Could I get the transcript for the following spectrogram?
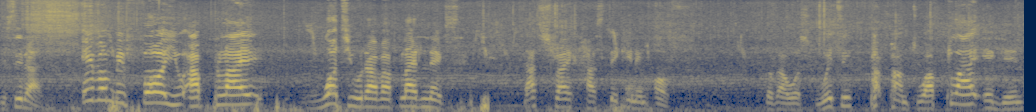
You see that? Even before you apply what you would have applied next, that strike has taken him off. Because I was waiting pam, to apply again,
